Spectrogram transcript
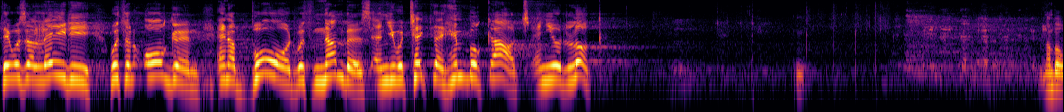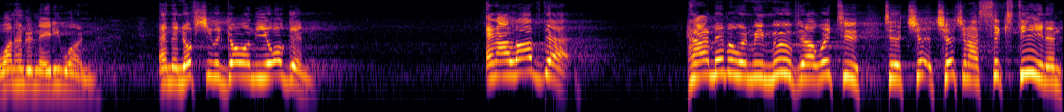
there was a lady with an organ and a board with numbers, and you would take the hymn book out and you would look. Number 181 and then off she would go on the organ. And I loved that. And I remember when we moved and I went to, to the ch- church when I was 16 and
